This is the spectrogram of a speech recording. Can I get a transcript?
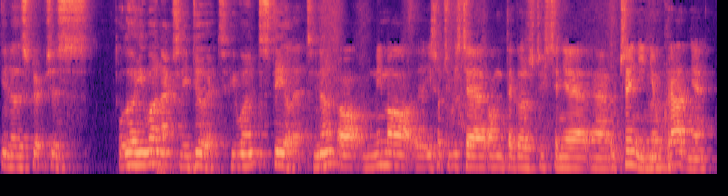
you know, the scriptures, although he won't actually do it, he won't steal it, you know? O, mimo e, iż oczywiście on tego rzeczywiście nie e, uczyni, nie ukradnie,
